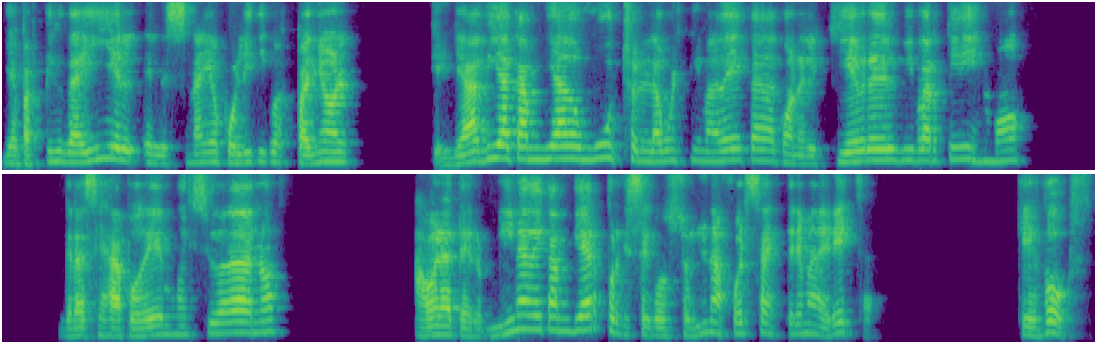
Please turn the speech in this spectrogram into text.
Y a partir de ahí el escenario político español que ya había cambiado mucho en la última década con el quiebre del bipartidismo, gracias a Podemos y Ciudadanos, ahora termina de cambiar porque se construyó una fuerza de extrema derecha, que es Vox.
